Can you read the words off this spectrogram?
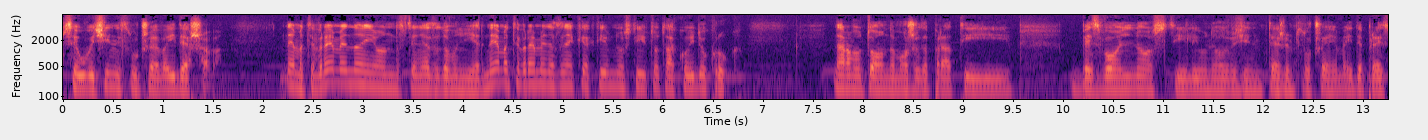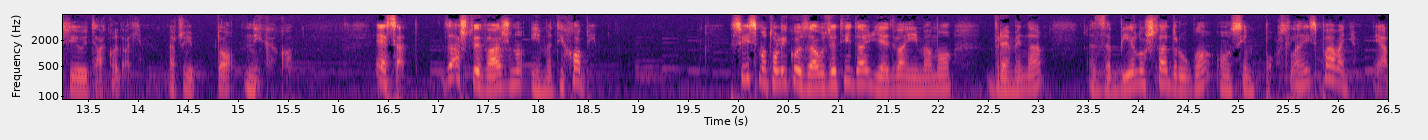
se u većini slučajeva i dešava. Nemate vremena i onda ste nezadovoljni jer nemate vremena za neke aktivnosti i to tako ide u krug. Naravno to onda može da prati bezvoljnost ili u neodređenim težim slučajevima i depresiju i tako dalje. Znači to nikako. E sad, zašto je važno imati hobi? Svi smo toliko zauzeti da jedva imamo vremena za bilo šta drugo osim posla i spavanja, jel?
